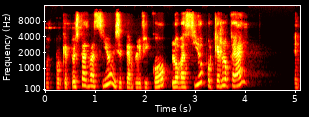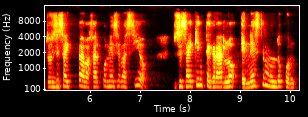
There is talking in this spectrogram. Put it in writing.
pues porque tú estás vacío y se te amplificó lo vacío porque es lo que hay. Entonces hay que trabajar con ese vacío. Entonces hay que integrarlo en este mundo con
